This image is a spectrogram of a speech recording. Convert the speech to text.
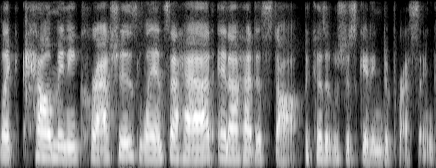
like how many crashes LANSA had, and I had to stop because it was just getting depressing.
